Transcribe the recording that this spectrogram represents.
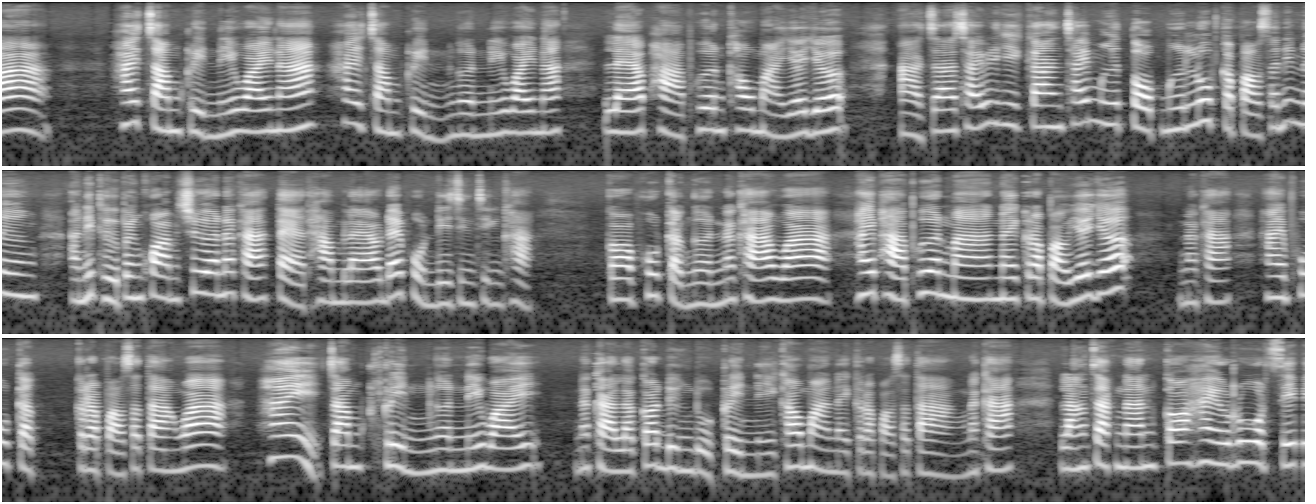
ว่า ให้จำกลิ่นนี้ไว้นะ ให้จำกลิ่นเงินนี้ไว้นะ แล้วพาเพื่อนเข้ามาเยอะๆ อาจจะใช้วิธีการใช้มือตบมือลูบกระเป๋าสักนิดนึง อันนี้ถือเป็นความเชื่อนะคะ แต่ทำแล้วได้ผลดีจริง ๆ ค่ะ ก็พูดกับเงินนะคะว่าให้พาเพื่อนมาในกระเป๋าเยอะๆนะคะ ให้พูดกับกระเป๋าสตางค์ว่า ให้จำกลิ่นเงินนี้ไว้นะคะแล้วก็ดึงดูดกลิ่นนี้เข้ามาในกระเป๋าสตางค์นะคะ หลังจากนั้นก็ให้รูดซิป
